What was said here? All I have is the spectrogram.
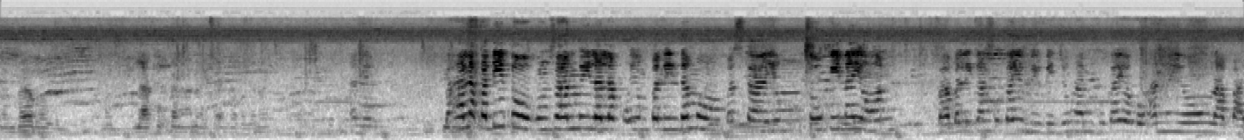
ng ba mag maglako ka ng ano saan ka mag ano. Alin? Bahala ka dito kung saan mo ilalako yung paninda mo. Basta yung toki na yon, babalikan ko kayo, bibidyohan ko kayo kung ano yung napa,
